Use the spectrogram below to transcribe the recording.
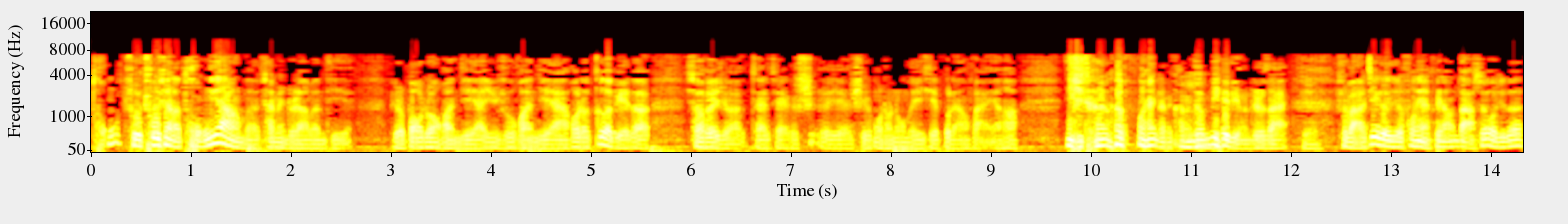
同出出现了同样的产品质量问题。比如包装环节啊、运输环节啊，或者个别的消费者在这个使也使用过程中的一些不良反应哈，你这的风险可能可能就灭顶之灾，对，是吧？这个就风险非常大，所以我觉得，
